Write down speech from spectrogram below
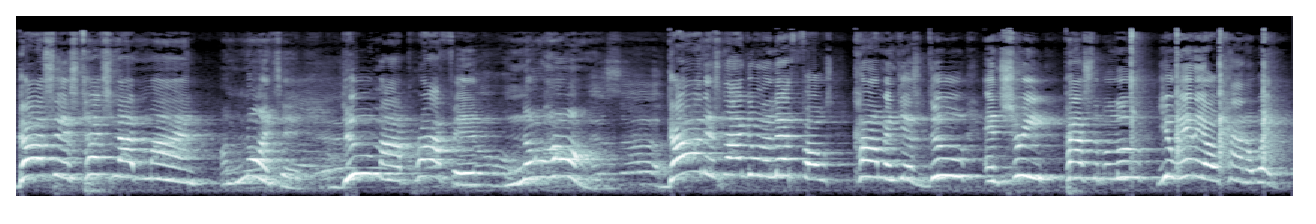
God says, Touch not mine anointed, do my prophet no harm. God is not going to let folks come and just do and treat Pastor Baloo you any old kind of way.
